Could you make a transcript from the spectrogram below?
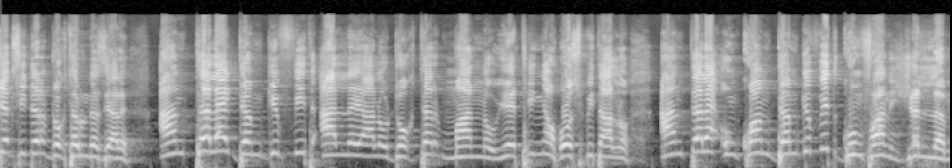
check ሲደረግ ዶክተሩ እንደዚህ ያለ አንተ ላይ ደም ግፊት አለ ያለው ዶክተር ማን ነው? የትኛው ሆስፒታል ነው? አንተ ላይ እንኳን ደም ግፊት ጉንፋን የለም።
